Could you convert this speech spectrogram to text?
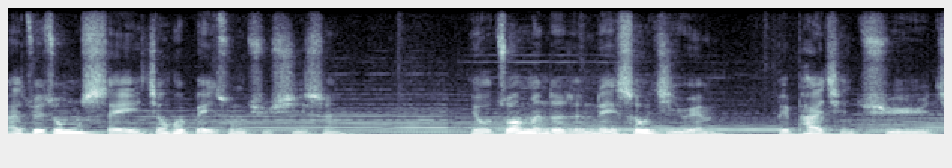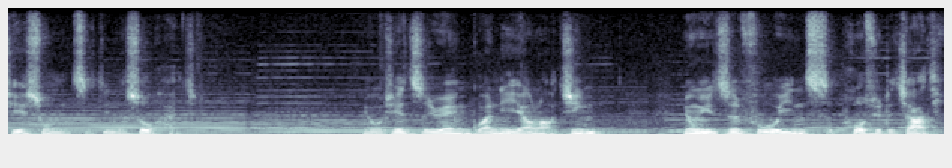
来追踪谁将会被送去牺牲。有专门的人类收集员被派遣去接送指定的受害者。有些职员管理养老金，用以支付因此破碎的家庭。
